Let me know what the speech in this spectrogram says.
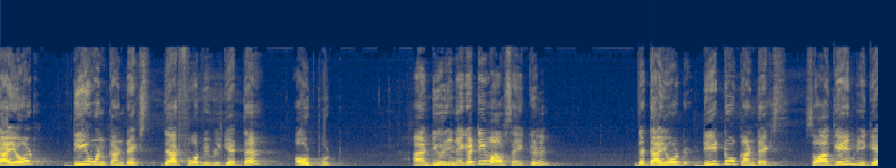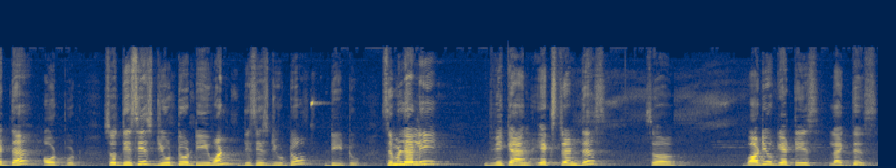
diode D1 conducts therefore, we will get the output and during negative half cycle the diode D2 conducts. So, again we get the output. So, this is due to D1, this is due to D2. Similarly, we can extend this. So, what you get is like this.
